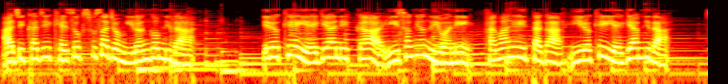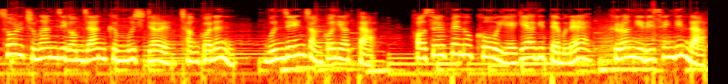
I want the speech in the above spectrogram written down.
아직까지 계속 수사 좀 이런 겁니다. 이렇게 얘기하니까 이성현 의원이 당황해 있다가 이렇게 얘기합니다. 서울중앙지검장 근무 시절 정권은 문재인 정권이었다. 헛을 빼놓고 얘기하기 때문에 그런 일이 생긴다.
